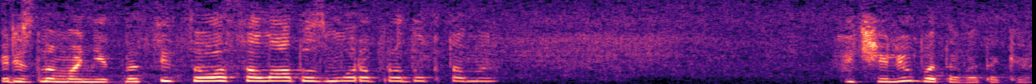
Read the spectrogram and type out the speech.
різноманітності цього салату з морепродуктами. І чи любите ви таке?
